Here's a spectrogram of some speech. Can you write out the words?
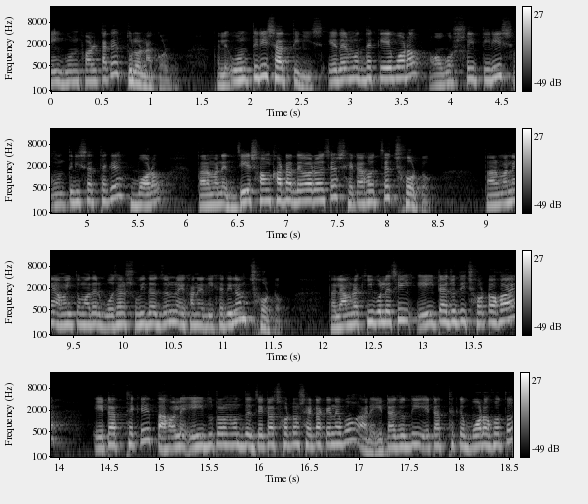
এই গুণফলটাকে তুলনা করব। তাহলে উনত্রিশ আর তিরিশ, এদের মধ্যে কে বড়? অবশ্যই তিরিশ, উনত্রিশের থেকে বড়। তার মানে যে সংখ্যাটা দেওয়া রয়েছে, সেটা হচ্ছে ছোট। তার মানে আমি তোমাদের বোঝার সুবিধার জন্য এখানে লিখে দিলাম ছোট। তাহলে আমরা কি বলেছি? এইটা যদি ছোট হয় এটার থেকে তাহলে এই দুটোর মধ্যে যেটা ছোট সেটাকে নেব, আর এটা যদি এটার থেকে বড় হতো,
